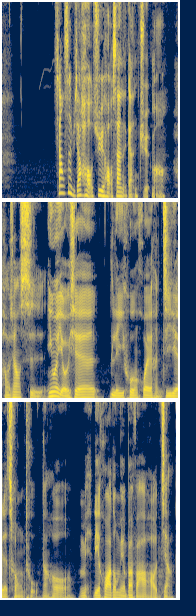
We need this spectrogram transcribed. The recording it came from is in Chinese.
像是比较好聚好散的感觉吗？好像是，因为有一些。离婚会很激烈的冲突，然后没连话都没有办法好好讲。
